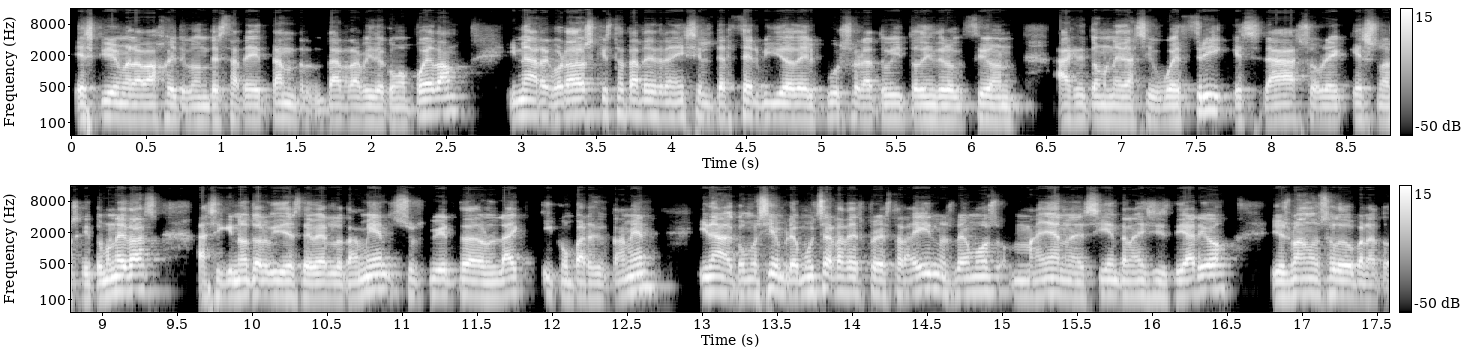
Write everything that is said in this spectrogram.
escríbemelo abajo y te contestaré tan, tan rápido como pueda. Y nada, recordaos que esta tarde tenéis el tercer vídeo del curso gratuito de introducción a criptomonedas y Web3, que será sobre qué son las criptomonedas. Así que no te olvides de verlo también, suscribirte, dar un like y compartirlo también. Y nada, como siempre, muchas gracias por estar ahí. Nos vemos mañana en el siguiente análisis diario y os mando un saludo para todos.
